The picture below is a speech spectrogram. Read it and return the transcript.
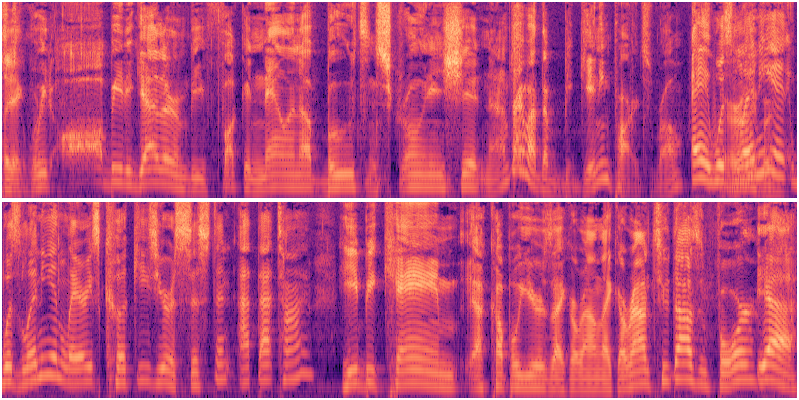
place magic. to. We'd all be together and be fucking nailing up booths and screwing in shit. And I'm talking about the beginning parts, bro. Hey, was The early Lenny birds. and, was Lenny and Larry's Cookies your assistant at that time? He became a couple years like around like around 2004 Yeah.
